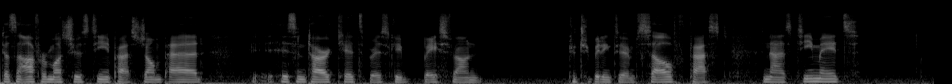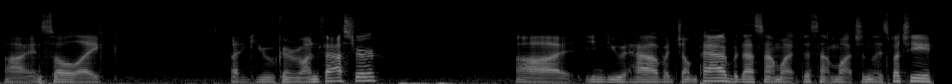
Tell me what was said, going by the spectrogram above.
doesn't offer much to his team past jump pad his entire kit's basically based around contributing to himself past and not his teammates. Uh, and so like like you can run faster. Uh, and you have a jump pad, but that's not much. That's not much, and especially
